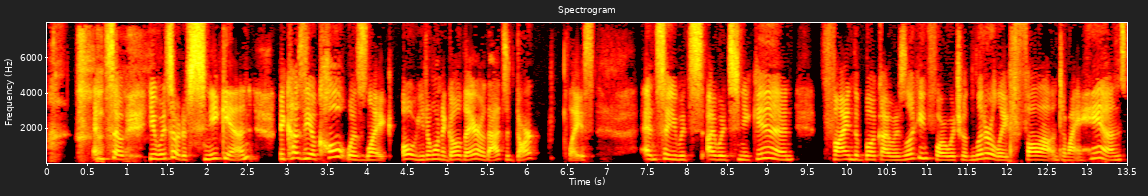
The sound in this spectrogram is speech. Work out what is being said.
and so you would sort of sneak in because the occult was like, oh, you don't want to go there. That's a dark place and so you would i would sneak in find the book i was looking for which would literally fall out into my hands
